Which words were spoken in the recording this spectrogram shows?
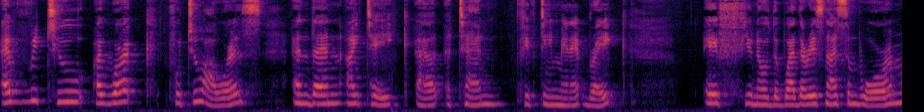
every two, I work for two hours and then I take a, a 10 15 minute break. If you know the weather is nice and warm,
